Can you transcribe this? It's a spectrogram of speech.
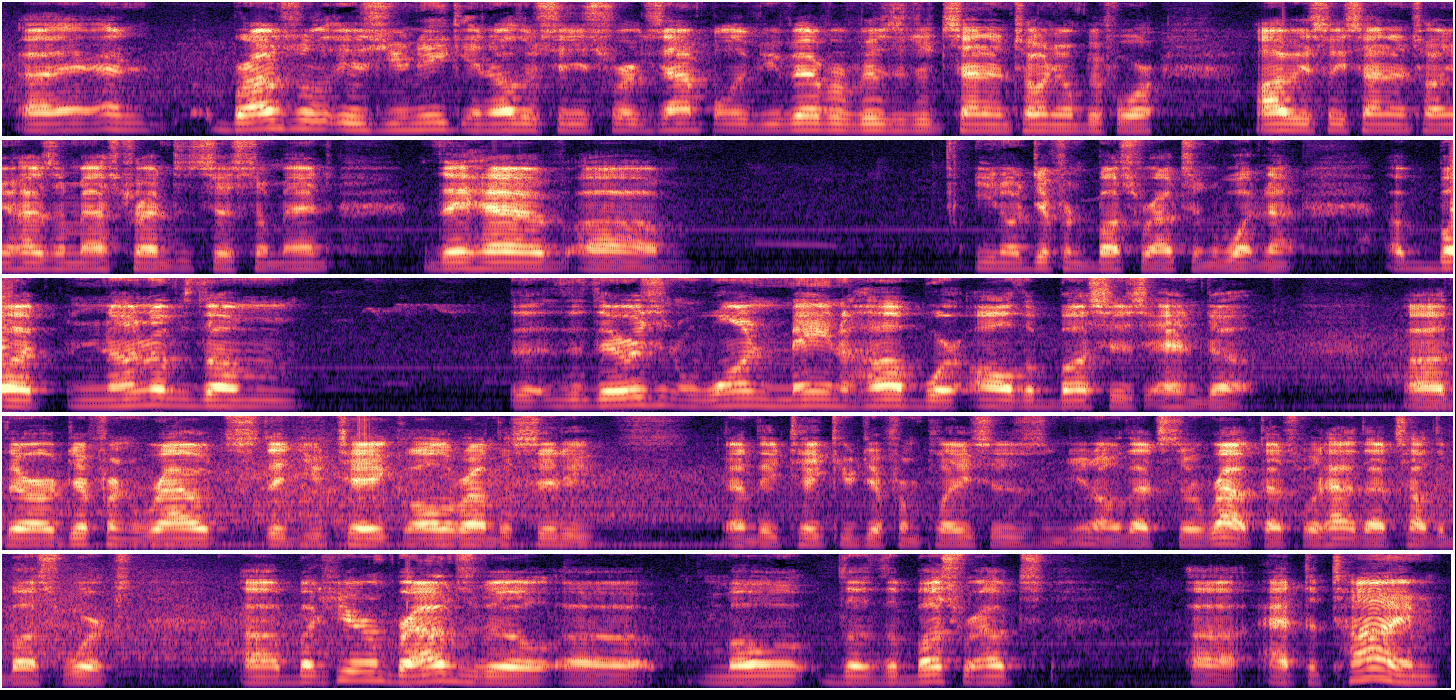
Uh, and Brownsville is unique in other cities. For example, if you've ever visited San Antonio before, obviously San Antonio has a mass transit system, and they have um, you know different bus routes and whatnot. Uh, but none of them. there isn't one main hub where all the buses end up. Uh, there are different routes that you take all around the city, and they take you different places. And you know that's their route. That's what ha- that's how the bus works. Uh, but here in Brownsville, uh, mo the the bus routes uh, at the time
